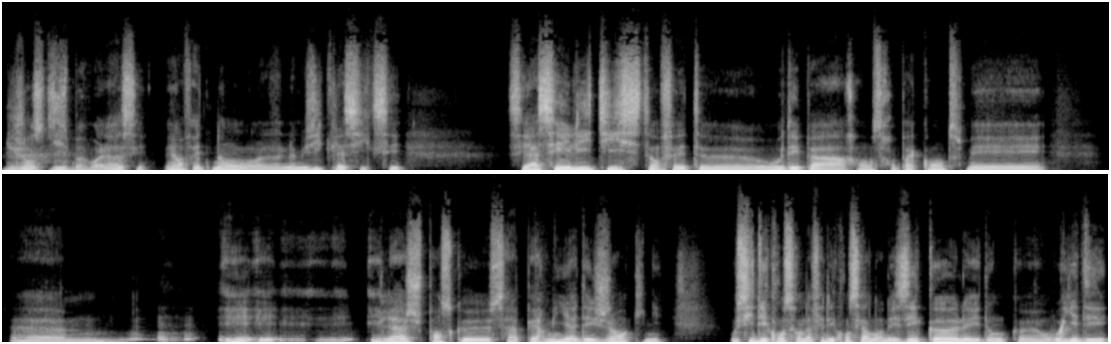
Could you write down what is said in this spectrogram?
Les gens se disent, ben voilà, c'est... Mais en fait, non, la musique classique, c'est, assez élitiste, en fait, euh, au départ. On ne se rend pas compte, mais... et, là, je pense que ça a permis à des gens qui... Aussi, des concerts, on a fait des concerts dans des écoles, et donc euh, on voyait des,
